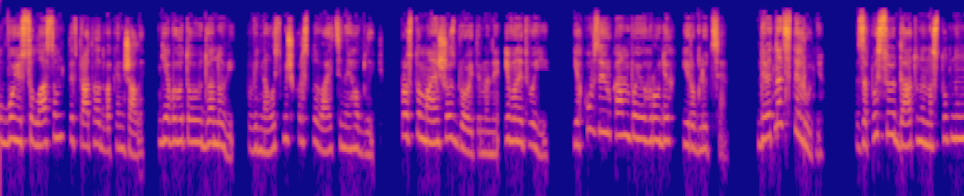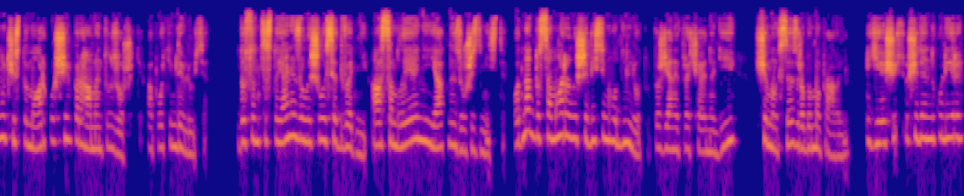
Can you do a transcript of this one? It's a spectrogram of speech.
У бою з Соласом ти втратила два кинджали. Я виготовив два нові. Повільна усмішка розпливається на його обличчі. Просто маєш роззброїти мене, і вони твої. Я ковзаю руками по його грудях і роблю це. 19 грудня. Записую дату на наступному чистому аркуші пергаменту в зошиті, а потім дивлюся. До сонцестояння залишилося два дні, а асамблея ніяк не зрушить з місця. Однак до Самари лише 8 годин льоту, тож я не втрачаю надії, що ми все зробимо правильно. Є щось у щоденнику Ліри?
